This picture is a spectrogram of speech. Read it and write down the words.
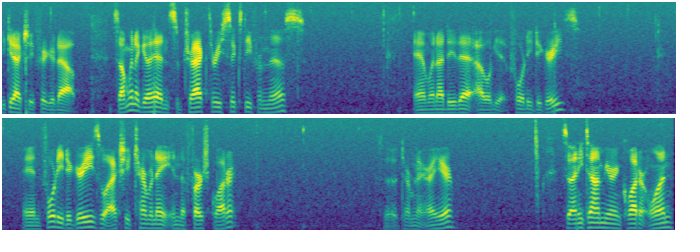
you could actually figure it out. So I'm going to go ahead and subtract 360 from this. And when I do that, I will get 40 degrees. And 40 degrees will actually terminate in the first quadrant. So terminate right here. So anytime you're in quadrant 1,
